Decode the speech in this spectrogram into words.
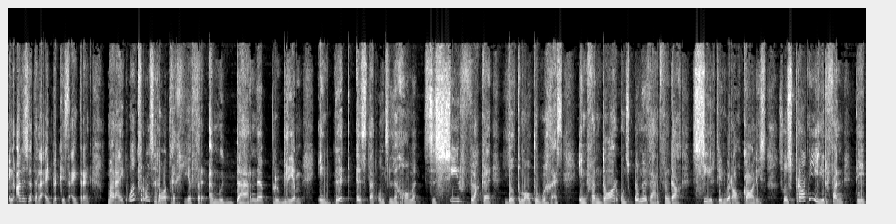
en alles wat hulle uitblikkies uitdrink. Maar hy het ook vir ons raad gegee vir 'n moderne probleem en dit is dat ons liggame se suurvlakke heeltemal te hoog is en van daar ons onderwerp vandag suur teenoor alkalis so ons praat nie hier van die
